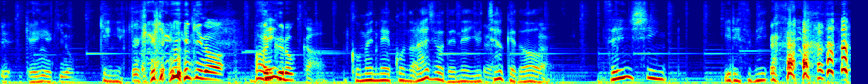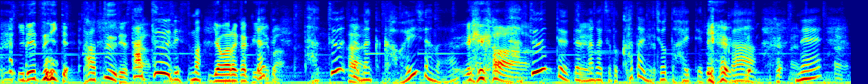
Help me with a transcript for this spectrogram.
え、現役の？ー現役。現役のパンクロッカごめんねこのラジオでね言っちゃうけど、はい。全身入れ墨。ー 入れずにてタトゥーですか？タトゥーです。まあ柔らかく言えば。だってタトゥーってなんか可愛いじゃない、絵がタトゥーって言ったらなんかちょっと肩にちょっと入ってるとかねはい。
